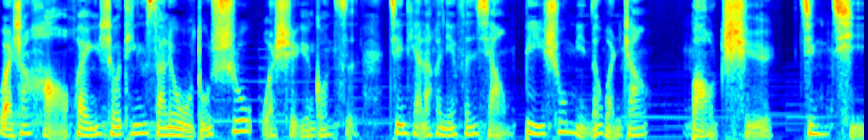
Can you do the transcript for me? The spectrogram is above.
晚上好，欢迎收听三六五读书，我是云公子。今天来和您分享毕淑敏的文章《保持惊奇》。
